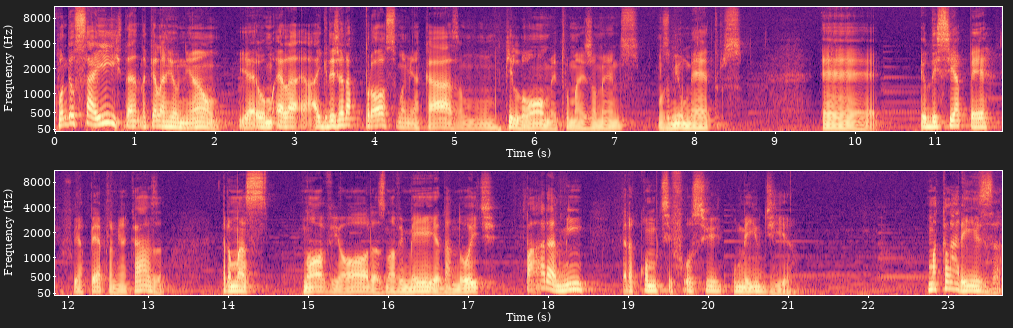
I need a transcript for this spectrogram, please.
Quando eu saí da, daquela reunião, e é, ela, a igreja era próxima à minha casa, um quilômetro mais ou menos, uns mil metros. É, eu desci a pé, fui a pé para minha casa, eram umas nove horas, nove e meia da noite. Para mim, era como se fosse o meio-dia. Uma clareza,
